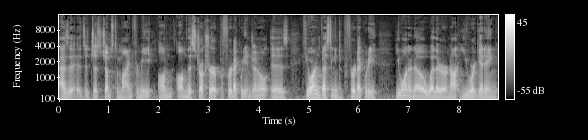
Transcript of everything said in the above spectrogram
as it, as it, just jumps to mind for me on, on this structure or preferred equity in general is if you are investing into preferred equity, you want to know whether or not you are getting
